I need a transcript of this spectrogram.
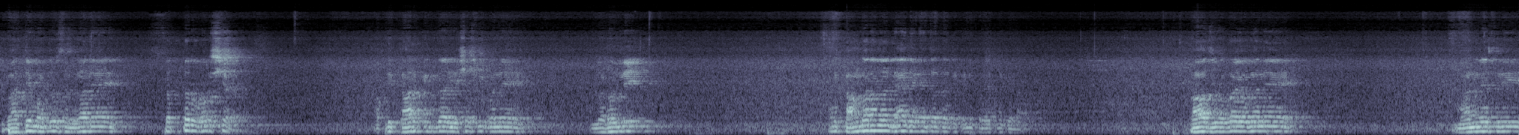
भारतीय मजदूर संघाने सत्तर वर्ष आपली कारकिर्द यशस्वीपणे लढवली आणि कामगारांना न्याय देण्याचा त्या ठिकाणी प्रयत्न केला. आज योगायोगाने माननीय श्री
